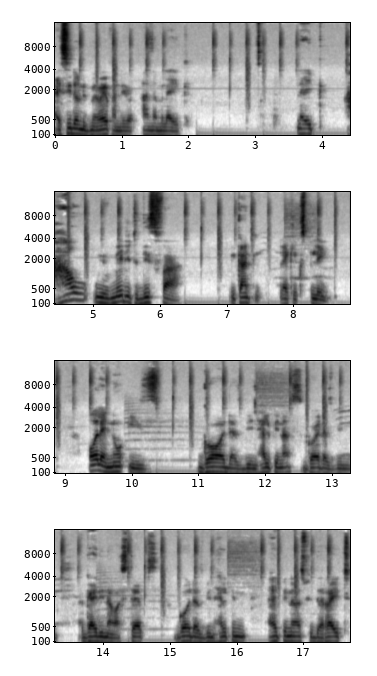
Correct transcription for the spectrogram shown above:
i sit down with my wife and, and i'm like like how we've made it this far we can't like explain. All i know is God has been helping us. God has been guiding our steps. God has been helping helping us with the right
